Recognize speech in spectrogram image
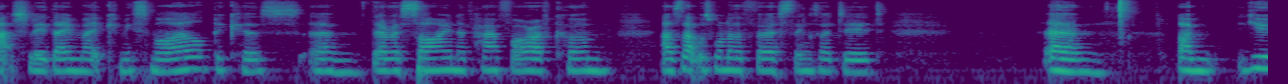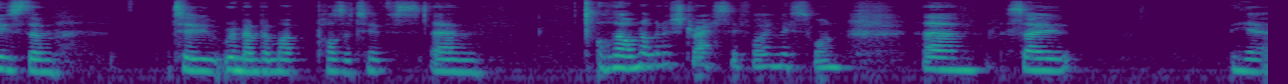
actually, they make me smile because um, they're a sign of how far I've come, as that was one of the first things I did. Um, I use them to remember my positives. Um, although I'm not going to stress if I miss one. Um, so, yeah.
